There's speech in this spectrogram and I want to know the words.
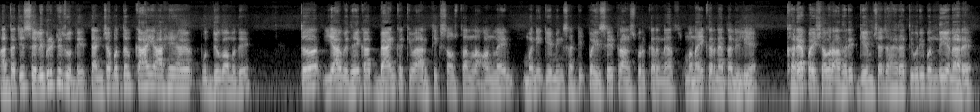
आता जे सेलिब्रिटीज होते त्यांच्याबद्दल काय आहे या उद्योगामध्ये? तर या विधेयकात बँक किंवा आर्थिक संस्थांना ऑनलाईन मनी गेमिंगसाठी पैसे ट्रान्सफर करण्यास मनाई करण्यात आलेली आहे. खऱ्या पैशावर आधारित गेमच्या जाहिरातीवरही बंदी येणार आहे.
